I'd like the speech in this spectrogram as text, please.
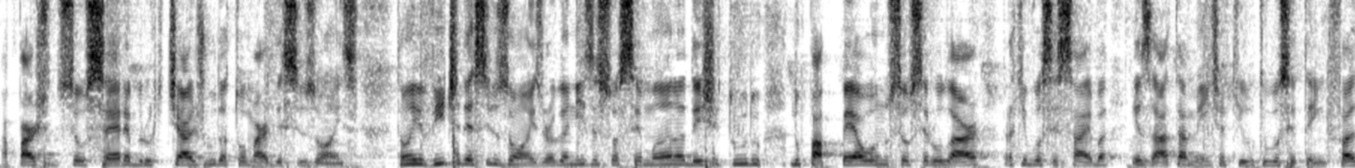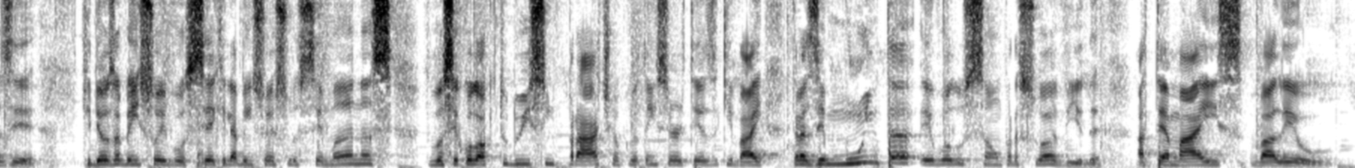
a parte do seu cérebro que te ajuda a tomar decisões. Então evite decisões, organize a sua semana, deixe tudo no papel ou no seu celular para que você saiba exatamente aquilo que você tem que fazer. Que Deus abençoe você, que Ele abençoe as suas semanas, que você coloque tudo isso em prática, porque eu tenho certeza que vai trazer muita evolução para a sua vida. Até mais, valeu!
